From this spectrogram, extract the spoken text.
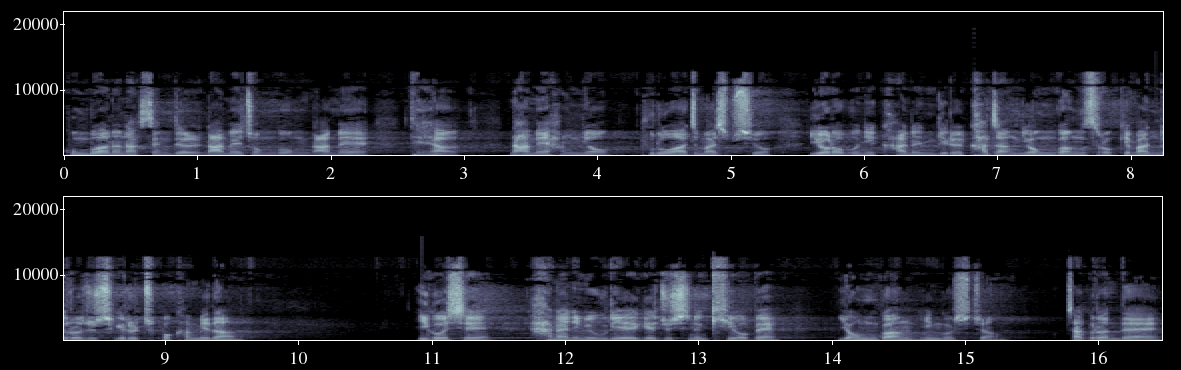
공부하는 학생들, 남의 전공, 남의 대학, 남의 학력 부러워하지 마십시오. 여러분이 가는 길을 가장 영광스럽게 만들어 주시기를 축복합니다. 이것이 하나님이 우리에게 주시는 기업의 영광인 것이죠. 자, 그런데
